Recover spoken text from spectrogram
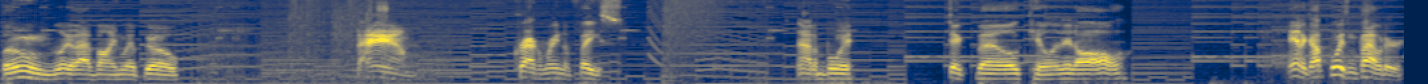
Boom! Look at that Vine Whip go. Bam! Crack him right in the face. Atta boy. Dick Bell killing it all. And I got poison powder.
